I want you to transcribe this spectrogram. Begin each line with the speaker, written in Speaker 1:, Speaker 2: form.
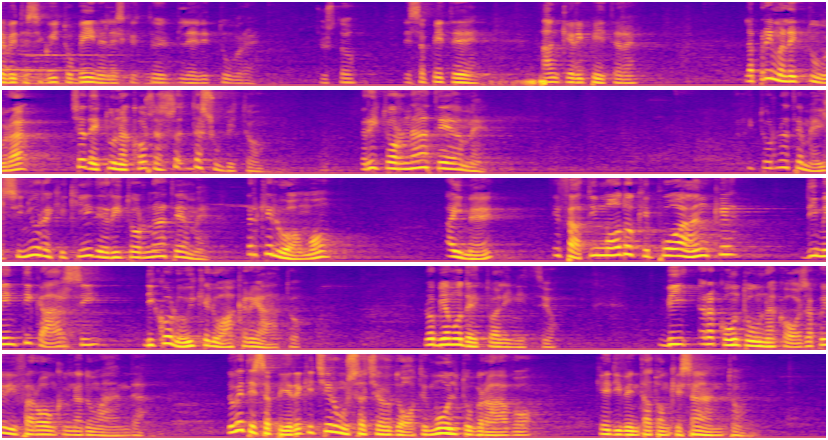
Speaker 1: probabilmente avete seguito bene le, le letture, giusto? Le sapete anche ripetere. La prima lettura ci ha detto una cosa da subito. Ritornate a me. Ritornate a me. Il Signore che chiede ritornate a me. Perché l'uomo, ahimè, è fatto in modo che può anche dimenticarsi di colui che lo ha creato. Lo abbiamo detto all'inizio. Vi racconto una cosa, poi vi farò anche una domanda. Dovete sapere che c'era un sacerdote molto bravo, che è diventato anche santo,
